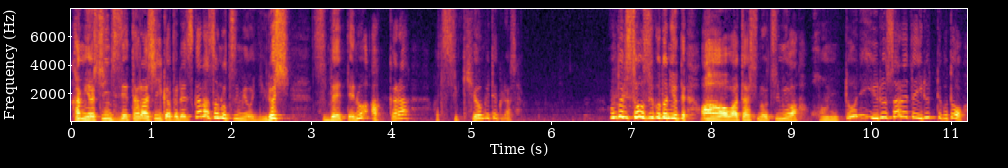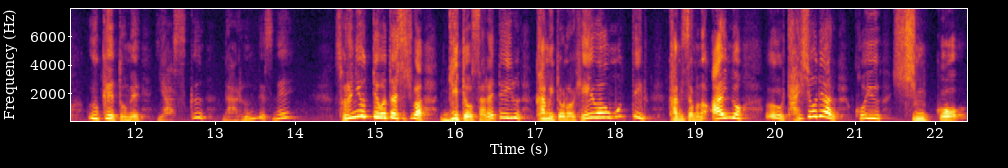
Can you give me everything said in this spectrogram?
神は真実で正しい方ですからその罪を許し全ての悪から私を清めてくださる。本当にそうすることによってああ私の罪は本当に許されているってことを受け止めやすくなるんですね。それによって私たちは義とされている神との平和を持っている神様の愛の対象であるこういう信仰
